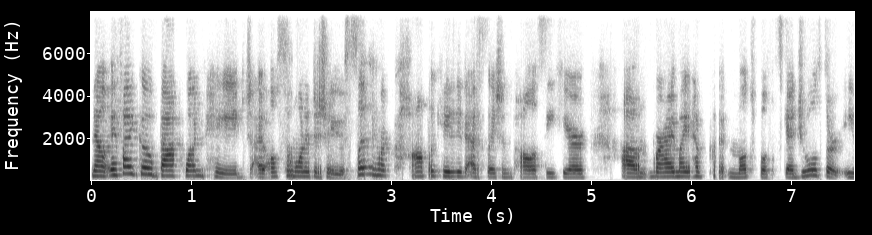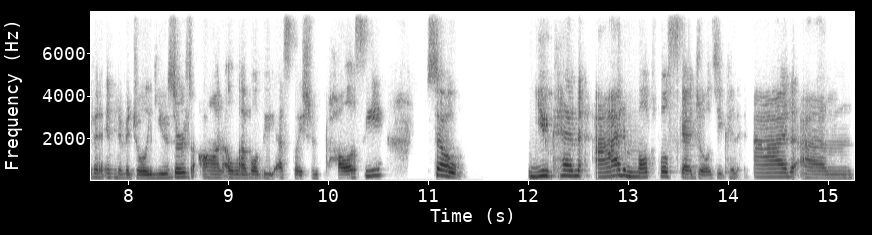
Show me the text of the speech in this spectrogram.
Now, if I go back one page, I also wanted to show you a slightly more complicated escalation policy here, um, where I might have put multiple schedules or even individual users on a level the escalation policy. So you can add multiple schedules. You can add um,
